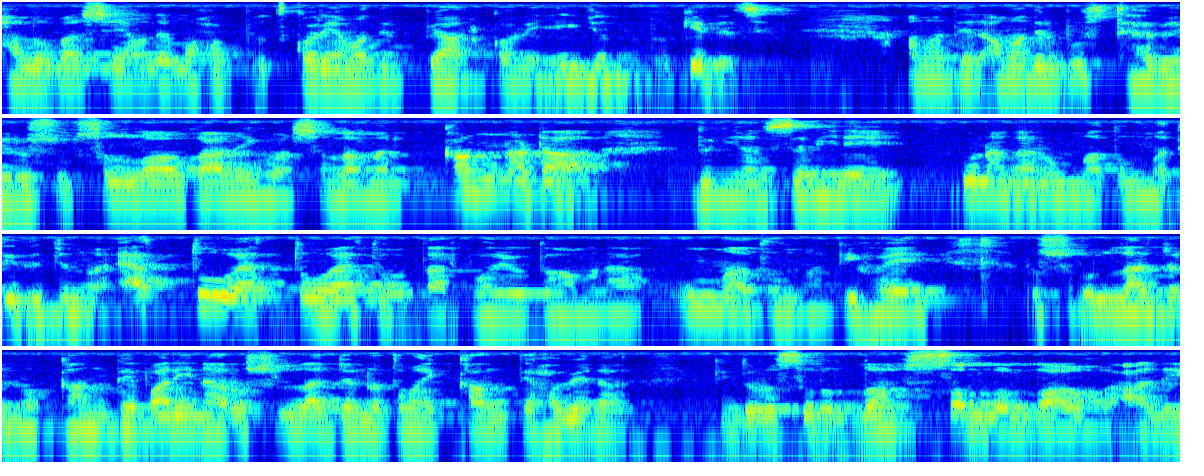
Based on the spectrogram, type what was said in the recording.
ভালোবাসে, আমাদের মহব্বত করে, আমাদের প্যার করে, এই জন্য তো কেঁদেছে। আমাদের আমাদের বুঝতে হবে, রসুল সাল্লাহ আলহিমাসাল্লামের কান্নাটা দুনিয়ার জমিনে গুণাগার উম্মাত উম্মাতিদের জন্য এত এত এত, তারপরেও তো আমরা উম্মাত উম্মাতি হয়ে রসুল্লাহর জন্য কানতে পারি না, রসুল্লাহর জন্য তোমায় কানতে হবে না। কিন্তু রসুল্লাহ সাল্লাহ আলী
